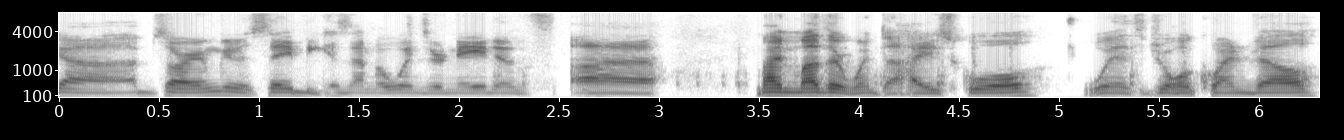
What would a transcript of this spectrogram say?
uh, I'm sorry, I'm going to say because I'm a Windsor native. Uh, my mother went to high school with Joel Quenneville,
